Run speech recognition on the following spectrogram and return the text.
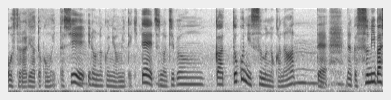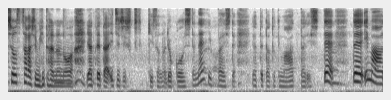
オーストラリアとかも行ったしいろんな国を見てきてその自分がどこに住むのかなってなんか住み場所探しみたいなのをやってた。一時期その旅行してねいっぱいしてやってた時もあったりしてで今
